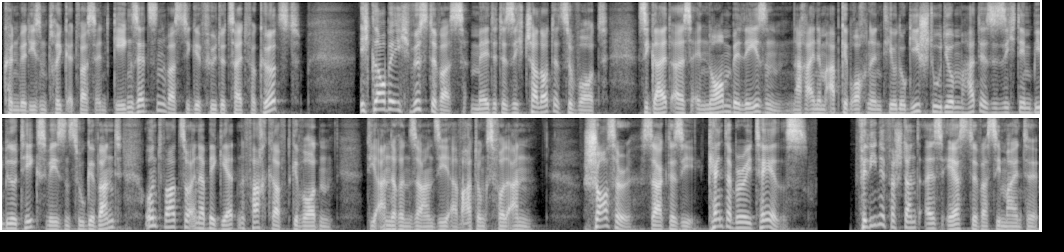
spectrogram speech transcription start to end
Können wir diesem Trick etwas entgegensetzen, was die gefühlte Zeit verkürzt? Ich glaube, ich wüsste was, meldete sich Charlotte zu Wort. Sie galt als enorm belesen. Nach einem abgebrochenen Theologiestudium hatte sie sich dem Bibliothekswesen zugewandt und war zu einer begehrten Fachkraft geworden. Die anderen sahen sie erwartungsvoll an. Chaucer, sagte sie, Canterbury Tales. Feline verstand als erste, was sie meinte.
